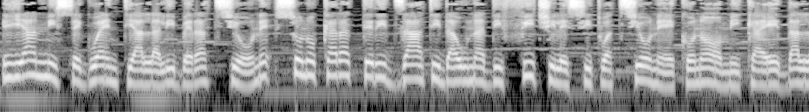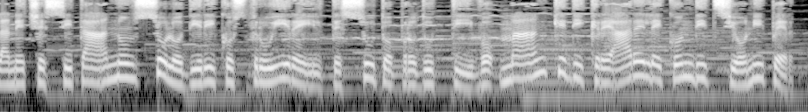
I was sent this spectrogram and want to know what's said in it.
Gli anni seguenti alla liberazione sono caratterizzati da una difficile situazione economica e dalla necessità non solo di ricostruire il tessuto produttivo ma anche di creare le condizioni per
